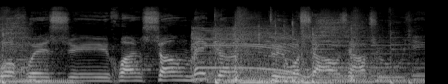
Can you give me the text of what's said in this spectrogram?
我会喜欢上每个对我稍加注意。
